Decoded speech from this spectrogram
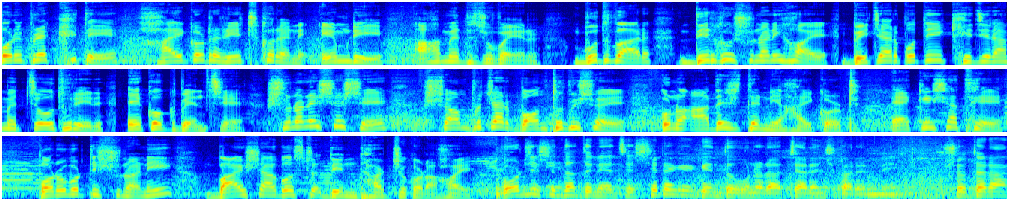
পরিপ্রেক্ষিতে হাইকোর্টে রিট করেন এমডি আহমেদ জুবাইর বুধবার দীর্ঘ শুনানি হয় বিচারপতি খিজির আহমেদ চৌধুরীর একক বেঞ্চে। শুনানি শেষে সম্প্রচার বন্ধ বিষয়ে কোনো আদেশ দেননি হাইকোর্ট। একই সাথে পরবর্তী শুনানি বাইশ আগস্ট দিন ধার্য করা হয়। বোর্ড যে সিদ্ধান্ত নিয়েছে সেটাকে কিন্তু ওনারা চ্যালেঞ্জ করেননি। সুতরাং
